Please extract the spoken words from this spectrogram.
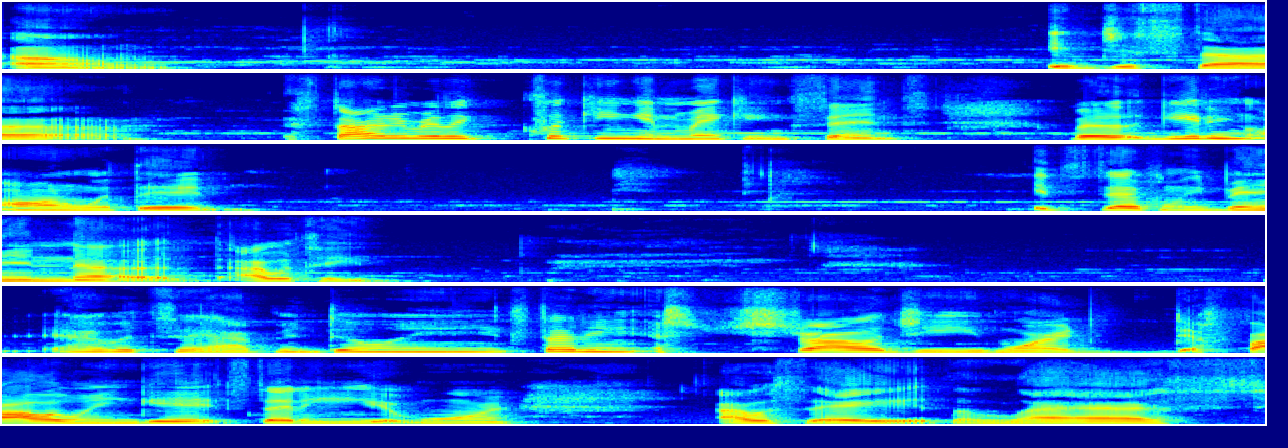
um, it just uh, started really clicking and making sense. But getting on with it, it's definitely been, uh, I would say, I would say I've been doing studying astrology more, following it, studying it more. I would say the last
